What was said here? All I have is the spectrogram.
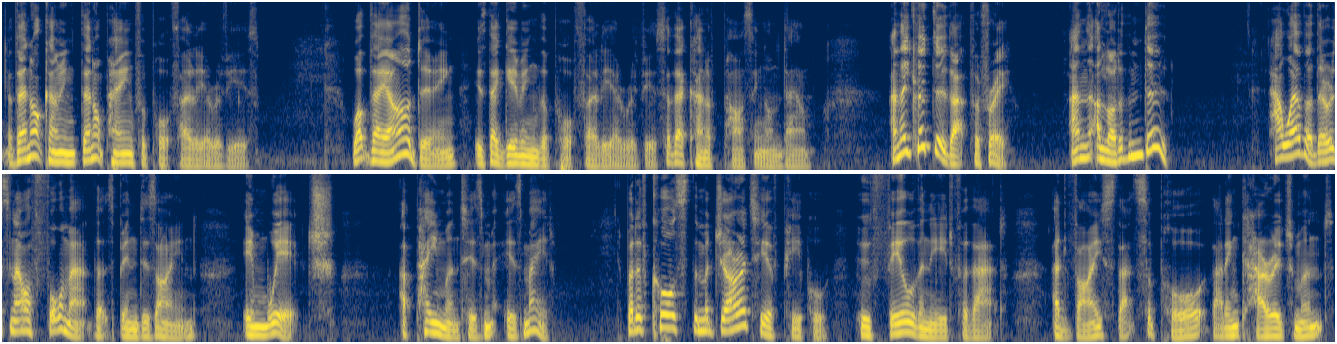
they're not going they're not paying for portfolio reviews. What they are doing is they're giving the portfolio review. So they're kind of passing on down. And they could do that for free. And a lot of them do. However, there is now a format that's been designed in which a payment is, is made. But of course, the majority of people who feel the need for that advice, that support, that encouragement,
